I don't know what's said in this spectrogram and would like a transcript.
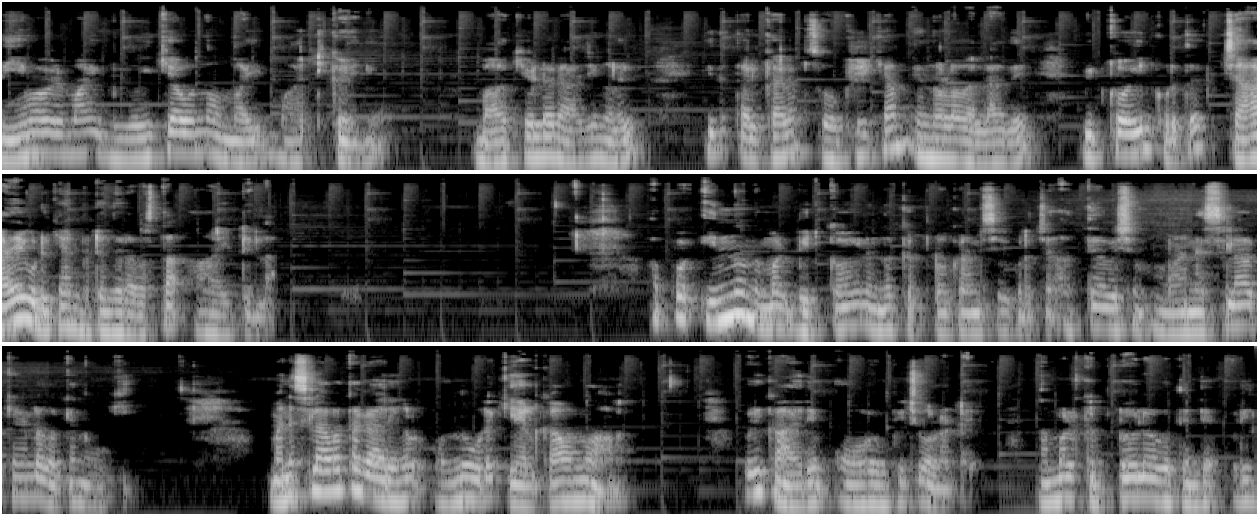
നിയമപരമായി ഉപയോഗിക്കാവുന്ന ഒന്നായി മാറ്റിക്കഴിഞ്ഞു. ബാക്കിയുള്ള രാജ്യങ്ങളിൽ ഇത് തൽക്കാലം സൂക്ഷിക്കാം എന്നുള്ളതല്ലാതെ ബിറ്റ്കോയിൻ കൊടുത്ത് ചായ കുടിക്കാൻ പറ്റുന്നൊരവസ്ഥ ആയിട്ടില്ല. അപ്പോൾ ഇന്ന് നമ്മൾ ബിറ്റ്കോയിൻ എന്ന ക്രിപ്റ്റോ കറൻസിയെക്കുറിച്ച് അത്യാവശ്യം മനസ്സിലാക്കേണ്ടതൊക്കെ നോക്കി. മനസ്സിലാവാത്ത കാര്യങ്ങൾ ഒന്നുകൂടെ കേൾക്കാവുന്നതാണ്. ഒരു കാര്യം ഓർമ്മിപ്പിച്ചു കൊള്ളട്ടെ. നമ്മൾ ക്രിപ്റ്റോ ലോകത്തിന്റെ ഒരു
